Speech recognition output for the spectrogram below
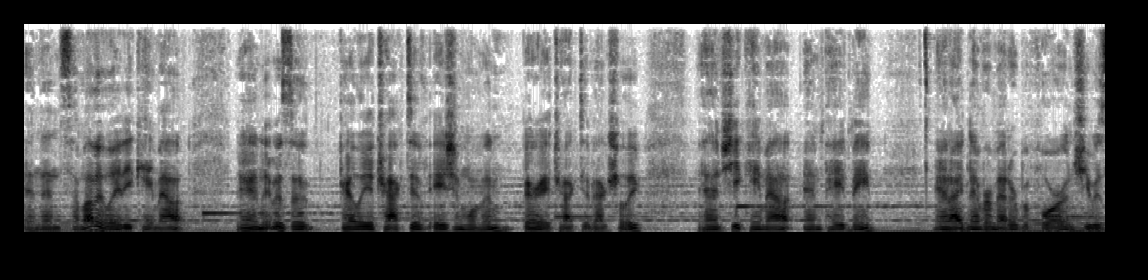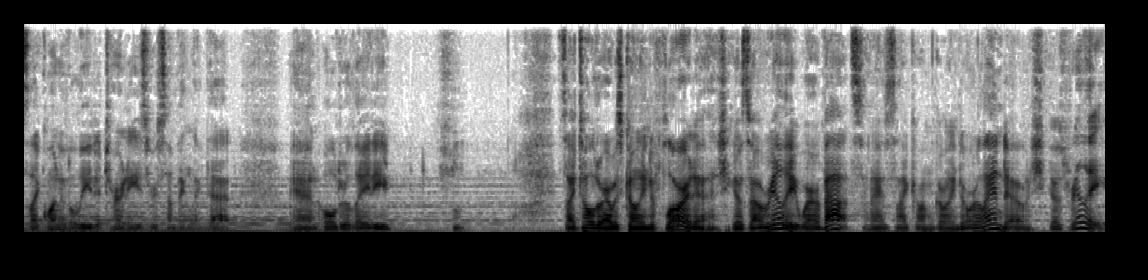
and then some other lady came out, and it was a fairly attractive Asian woman, very attractive actually, and she came out and paid me and I'd never met her before, and she was like one of the lead attorneys or something like that, an older lady. so I told her I was going to Florida, and she goes, "Oh, really? Whereabouts?" And I was like, "I'm going to Orlando." And she goes, "Really?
